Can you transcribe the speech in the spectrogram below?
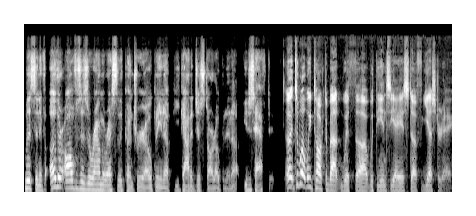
Listen, if other offices around the rest of the country are opening up, you got to just start opening up. You just have to. Uh, to what we talked about with uh, with the NCAA stuff yesterday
